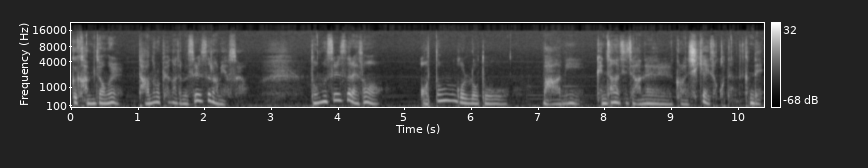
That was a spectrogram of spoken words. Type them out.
그 감정을 단어로 표현하자면 쓸쓸함이었어요. 너무 쓸쓸해서 어떤 걸로도 마음이 괜찮아지지 않을 그런 시기가 있었거든. 근데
